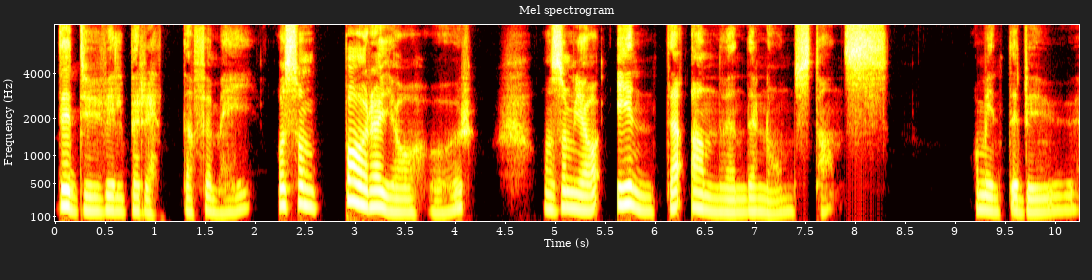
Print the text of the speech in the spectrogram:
det du vill berätta för mig och som bara jag hör och som jag inte använder någonstans. Om inte du,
